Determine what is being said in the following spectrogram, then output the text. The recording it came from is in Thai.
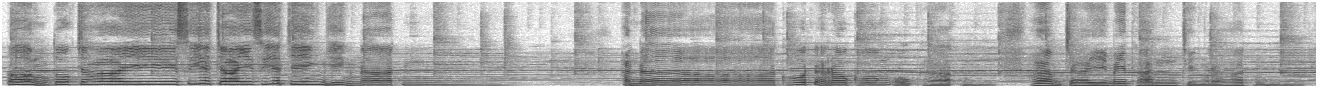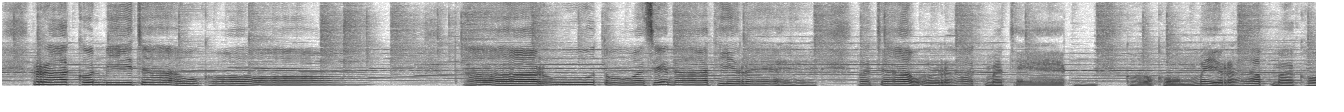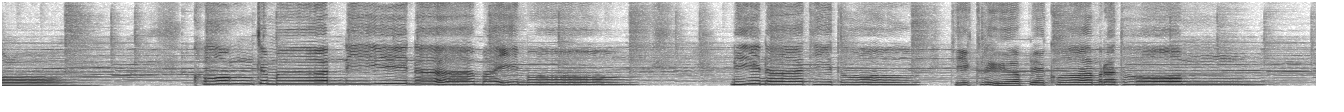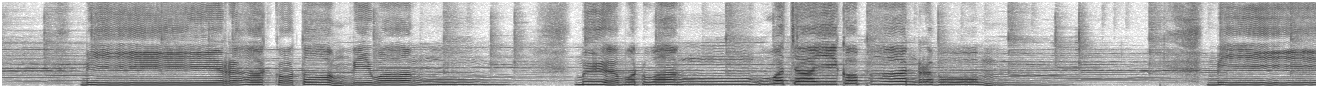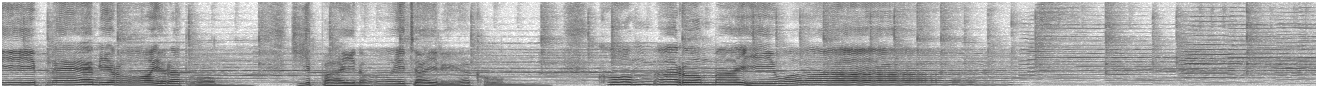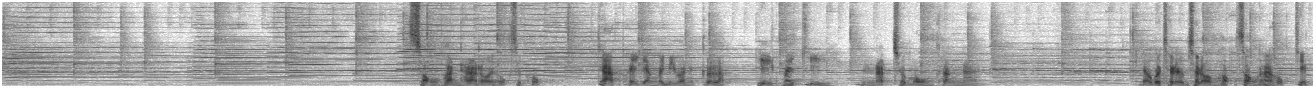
ต้องตกใจเสียใจเสียจริงยิ่งหนัก อนาคตเราคงอกหัก ห้ามใจไม่ทันจึงรัก รักคนมีเจ้าของ ถ้ารู้ตัวเสียนาทีแรก พระเจ้าเอารักมาแจก ก็คงไม่รับมาคองคงจะเหมือนนี้หน้าไม่มอง นี้นาทีทองที่เคลือบด้วยความระทม มี รักก็ต้องมีหวัง เมื่อหมดหวัง หัวใจก็ผ่านระบม มีแผลมีรอยระทม คิดไปน้อยใจเหลือคม คมอารมณ์ไม่ไหว 2566 จากไปยังไม่มีวันกลับอีกไม่กี่นัดชั่วโมงข้างหน้า เราก็เฉลิมฉลอง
